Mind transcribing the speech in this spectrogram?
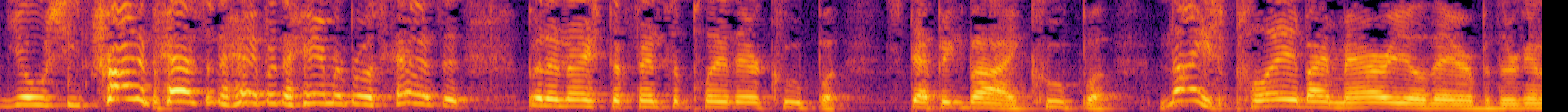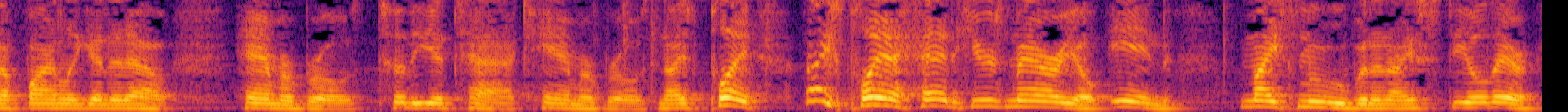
Yoshi. Trying to pass it ahead, but the Hammer Bros. has it. But a nice defensive play there, Koopa. Stepping by, Koopa. Nice play by Mario there, but they're going to finally get it out. Hammer Bros. to the attack. Hammer Bros. Nice play. Nice play ahead. Here's Mario in. Nice move, but a nice steal there.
